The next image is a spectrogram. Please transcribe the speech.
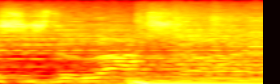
This is the last time.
